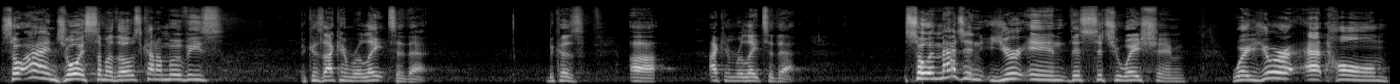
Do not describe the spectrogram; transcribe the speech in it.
So I enjoy some of those kind of movies because I can relate to that. Because uh, I can relate to that. So imagine you're in this situation where you're at home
